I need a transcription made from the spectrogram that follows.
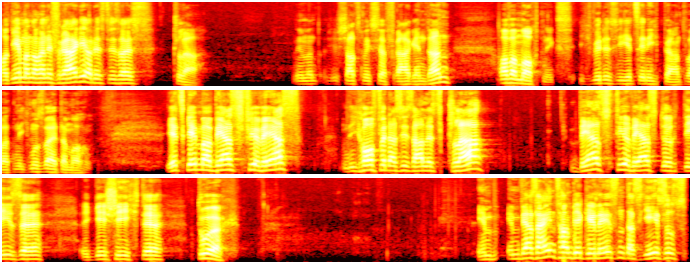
Hat jemand noch eine Frage oder ist das alles klar? Niemand schaut mich sehr fragend an aber macht nichts. Ich würde sie jetzt eh nicht beantworten, ich muss weitermachen. Jetzt gehen wir Vers für Vers und ich hoffe, das ist alles klar. Vers für Vers durch diese Geschichte durch. Im, Im Vers 1 haben wir gelesen, dass Jesus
